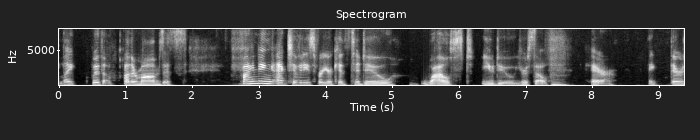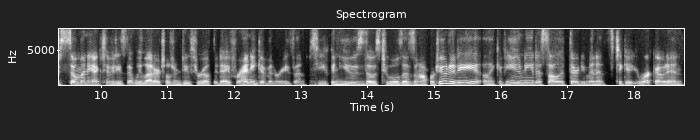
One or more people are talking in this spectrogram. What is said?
like with other moms, it's finding activities for your kids to do whilst you do your self care. Mm. Like there's so many activities that we let our children do throughout the day for any given reason. So you can use those tools as an opportunity. Like if you need a solid 30 minutes to get your workout in,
